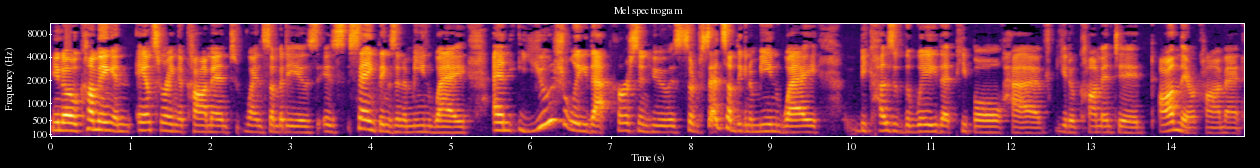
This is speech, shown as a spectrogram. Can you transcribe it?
you know, coming and answering a comment when somebody is, is saying things in a mean way. And usually that person who has sort of said something in a mean way because of the way that people have, you know, commented on their comment,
